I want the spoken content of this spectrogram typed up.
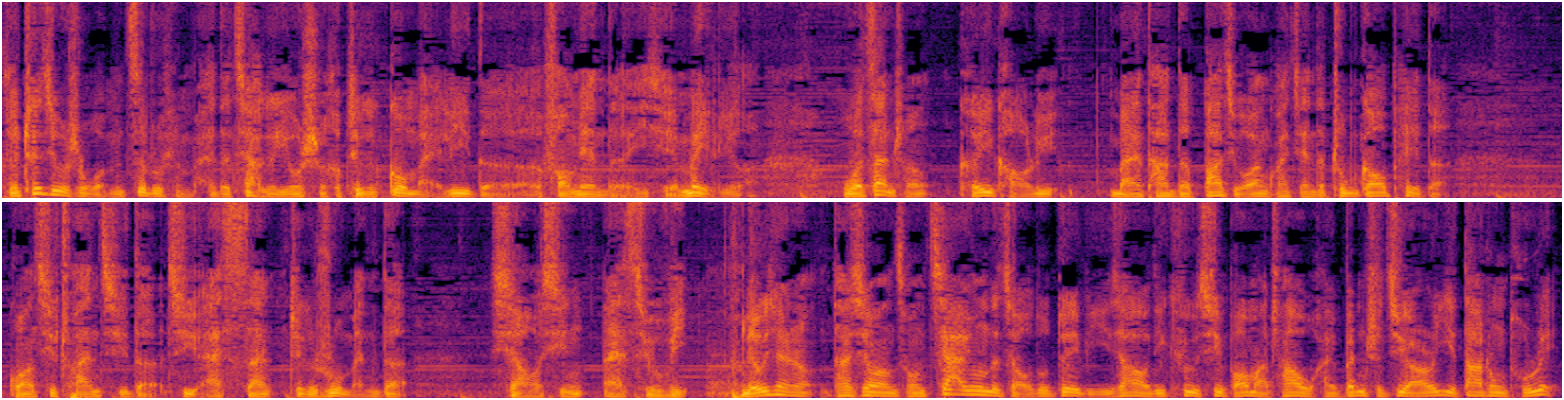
所以这就是我们自主品牌的价格优势和这个购买力的方面的一些魅力了。我赞成可以考虑买它的八九万块钱的中高配的广汽传祺的 GS 三这个入门的小型 SUV。刘先生他希望从家用的角度对比一下奥迪 Q 七、宝马 X 五还有奔驰 GLE、大众途锐。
